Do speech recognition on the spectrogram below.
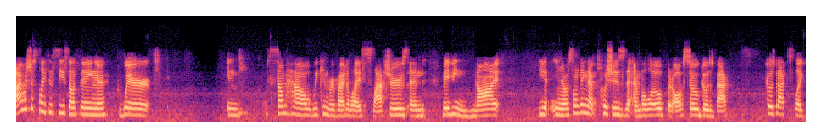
I would just like to see something where, in somehow we can revitalize slashers and maybe not, you, you know, something that pushes the envelope but also goes back, goes back to like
